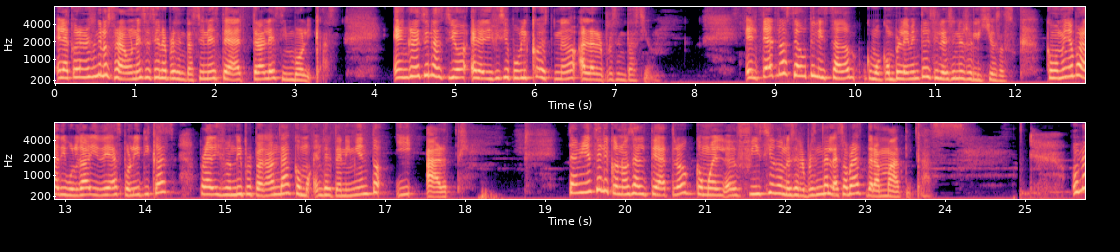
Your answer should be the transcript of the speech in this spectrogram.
En la coronación de los faraones se hacían representaciones teatrales simbólicas. En Grecia nació el edificio público destinado a la representación. El teatro se ha utilizado como complemento de celebraciones religiosas, como medio para divulgar ideas políticas, para difundir propaganda, como entretenimiento y arte. También se le conoce al teatro como el oficio donde se representan las obras dramáticas. Una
